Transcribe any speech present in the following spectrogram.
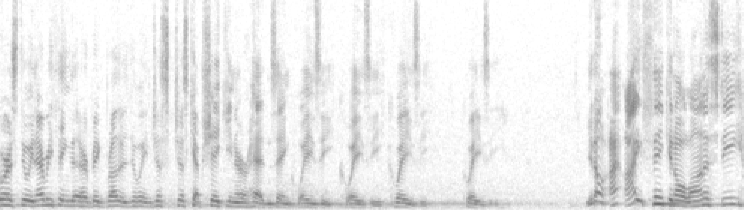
course, doing everything that her big brother's doing, just, just kept shaking her head and saying, crazy, crazy, crazy, crazy. You know, I, I think, in all honesty,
